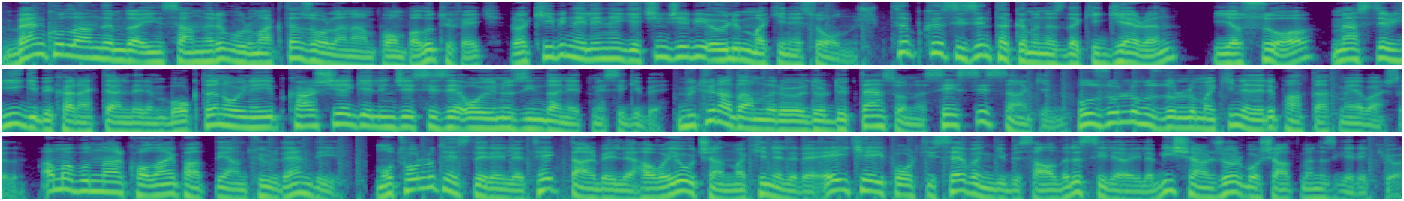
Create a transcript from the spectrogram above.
Ben kullandığımda insanları vurmakta zorlanan pompalı tüfek, rakibin eline geçince bir ölüm makinesi olmuş. Tıpkı sizin takımınızdaki Garen, Yasuo, Master Yi gibi karakterlerin boktan oynayıp karşıya gelince size oyunu zindan etmesi gibi. Bütün adamları öldürdükten sonra sessiz sakin, huzurlu huzurlu makineleri patlatmaya başladım. Ama bunlar kolay patlayan türden değil. Motorlu testereyle tek darbeyle havaya uçan makinelere AK-47 gibi saldırı silahıyla bir şarjör boşaltmanız gerekiyor.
